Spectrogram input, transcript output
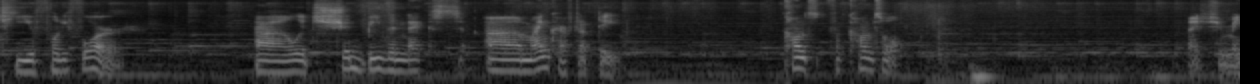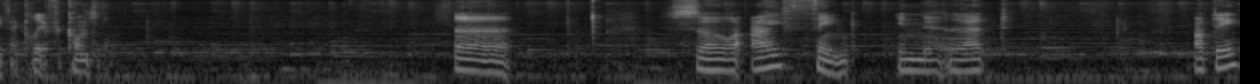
TU44, uh, which should be the next uh, Minecraft update Cons for console. I should make that clear for console. So I think in that update,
